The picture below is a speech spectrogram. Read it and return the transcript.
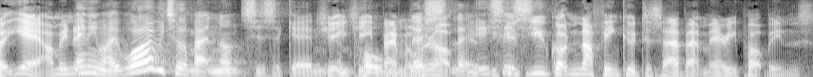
but yeah, I mean, Anyway, why are we talking about nonces again? Chitty porn? Bang Let's- not let- because is- you've got nothing good to say about Mary Poppins.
